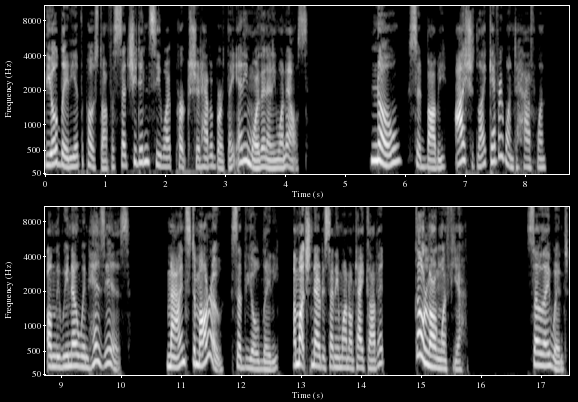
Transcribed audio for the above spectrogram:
The old lady at the post office said she didn't see why Perks should have a birthday any more than anyone else. No, said Bobby, I should like everyone to have one, only we know when his is. Mine's tomorrow, said the old lady. A much notice anyone'll take of it. Go along with ye. So they went,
